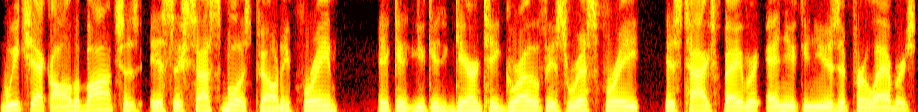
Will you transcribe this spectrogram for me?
we check all the boxes. It's accessible. It's penalty free. It can you can guarantee growth. It's risk free. It's tax favored, and you can use it for leverage.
